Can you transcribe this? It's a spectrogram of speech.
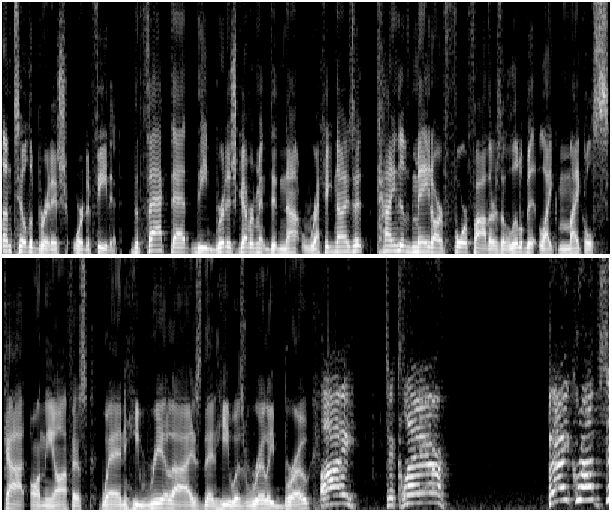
until the British were defeated. The fact that the British government did not recognize it kind of made our forefathers a little bit like Michael Scott on The Office when he realized that he was really broke. I declare bankruptcy!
